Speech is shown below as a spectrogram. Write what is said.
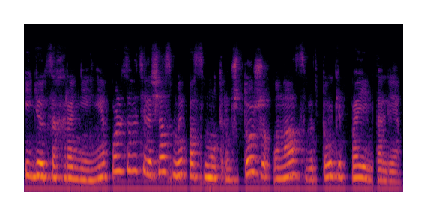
Идет сохранение пользователя. Сейчас мы посмотрим, что же у нас в итоге по столе.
